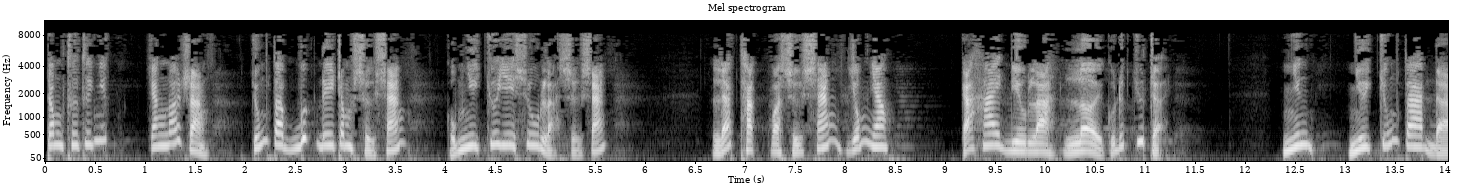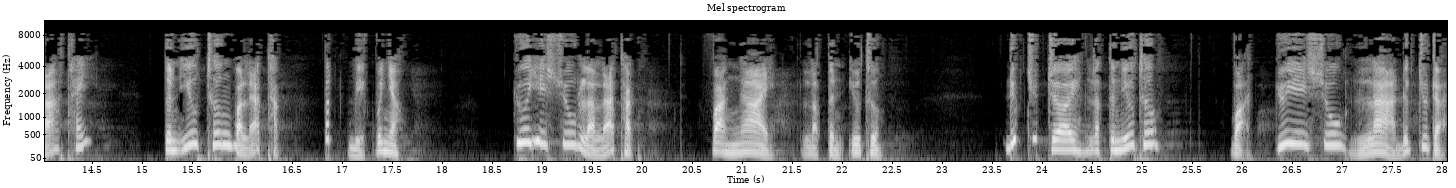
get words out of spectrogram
Trong thư thứ nhất, Giăng nói rằng chúng ta bước đi trong sự sáng, cũng như Chúa Giêsu là sự sáng. Lẽ thật và sự sáng giống nhau, cả hai đều là lời của Đức Chúa Trời. Nhưng như chúng ta đã thấy, tình yêu thương và lẽ thật tách biệt với nhau. Chúa Giêsu là lẽ thật và Ngài là tình yêu thương. Đức Chúa Trời là tình yêu thương và Chúa Giêsu là Đức Chúa Trời.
